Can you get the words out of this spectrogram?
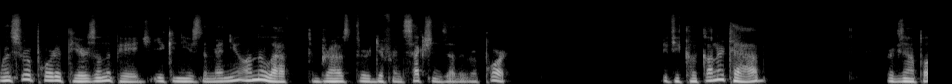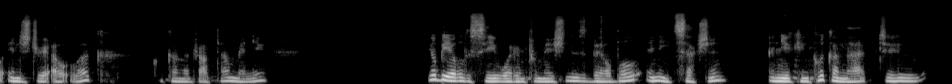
Once the report appears on the page, you can use the menu on the left to browse through different sections of the report. If you click on a tab, for example, Industry Outlook, click on the drop-down menu, you'll be able to see what information is available in each section, and you can click on that to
